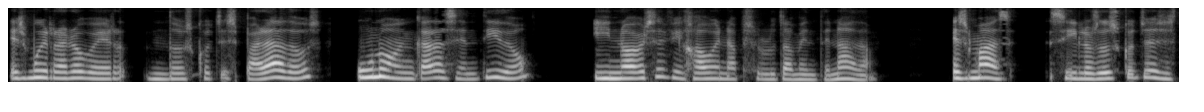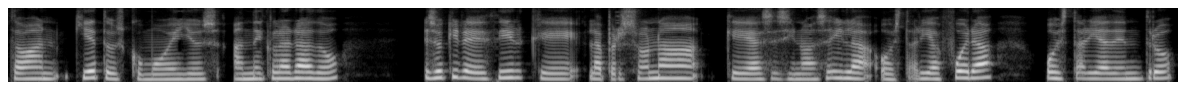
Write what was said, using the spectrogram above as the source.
es muy raro ver dos coches parados, uno en cada sentido, y no haberse fijado en absolutamente nada. Es más, si los dos coches estaban quietos como ellos han declarado, eso quiere decir que la persona que asesinó a Seila o estaría fuera o estaría dentro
